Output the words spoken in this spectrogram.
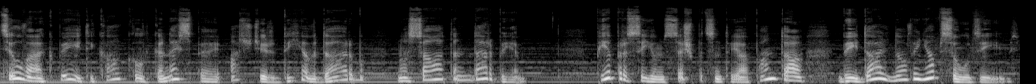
Cilvēki bija tik akli, ka nespēja atšķirt Dieva darbu no sātana darbiem Pieprasījums 16. pantā bija daļa no viņa apsūdzības.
